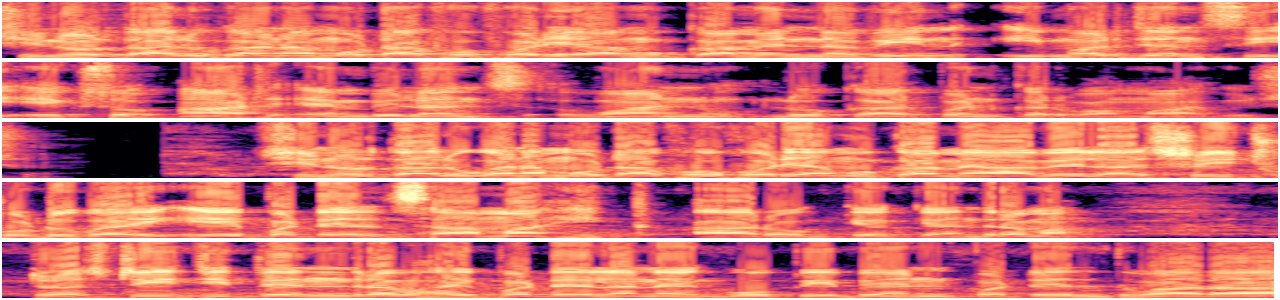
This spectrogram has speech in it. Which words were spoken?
શિનોર તાલુકાના મોટા ફોફડિયા મુકામે નવીન ઇમરજન્સી એકસો આઠ એમ્બ્યુલન્સ વાનનું લોકાર્પણ કરવામાં આવ્યું છે. શિનોર તાલુકાના મોટા ફોફડિયા મુકામે આવેલા શ્રી છોટુભાઈ એ પટેલ સામાહિક આરોગ્ય કેન્દ્રમાં ટ્રસ્ટી જીતેન્દ્રભાઈ પટેલ અને ગોપીબેન પટેલ દ્વારા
